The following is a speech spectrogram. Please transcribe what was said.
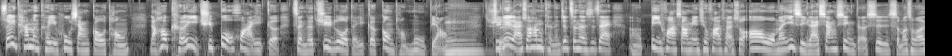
所以他们可以互相沟通，然后可以去擘画一个整个聚落的一个共同目标。嗯，举例来说，他们可能就真的是在呃壁画上面去画出来说，哦，我们一直以来相信的是什么什么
